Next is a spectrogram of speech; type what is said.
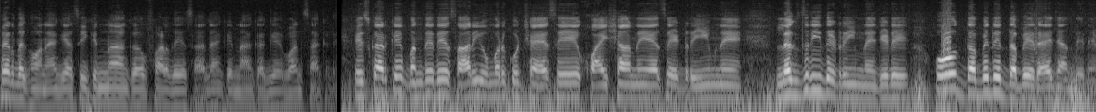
ਫਿਰ ਦਿਖਾਉਣਾ ਹੈ ਕਿ ਅਸੀਂ ਕਿੰਨਾ ਕੁ ਫਲ ਦੇ ਸਕਦੇ ਹਾਂ ਕਿੰਨਾ ਕੁ ਅੱਗੇ ਵੱਧ ਸਕਦੇ ਹਾਂ। ਇਸ ਕਰਕੇ ਬੰਦੇ ਦੇ ਸਾਰੀ ਉਮਰ ਕੁਝ ਐਸੇ ਖੁਆਇਸ਼ਾਂ ਨੇ, ਐਸੇ ਡ੍ਰੀਮ ਨੇ, ਲਗਜ਼ਰੀ ਦੇ ਡ੍ਰੀਮ ਨੇ ਜਿਹੜੇ ਉਹ ਦਬੇ ਦੇ ਦਬੇ ਰਹਿ ਜਾਂਦੇ ਨੇ।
